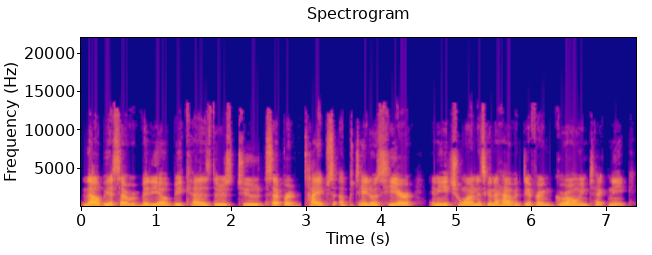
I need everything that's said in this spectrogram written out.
And that'll be a separate video because there's two separate types of potatoes here and each one is going to have a different growing technique.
